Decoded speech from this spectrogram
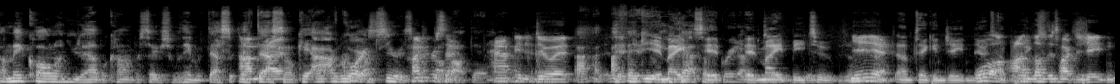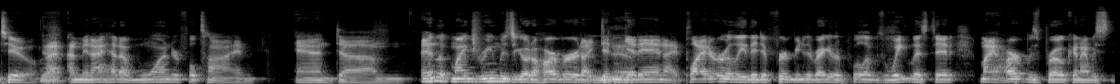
I may call on you to have a conversation with him if that's if Um, that's I- okay. I, I of really, I'm serious hundred about that. man. happy to do it. I, I- I think you, it, you might got some it, great it might be too. I'm, Yeah, yeah. I'm, I'm taking Jaden. Well, I'd love to talk to Jaden too. Yeah. I, I mean, I had a wonderful time, and um, and look, my dream was to go to Harvard. I didn't Yeah. get in. I applied early. They deferred me to the regular pool. I was waitlisted. My heart was broken. I was,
